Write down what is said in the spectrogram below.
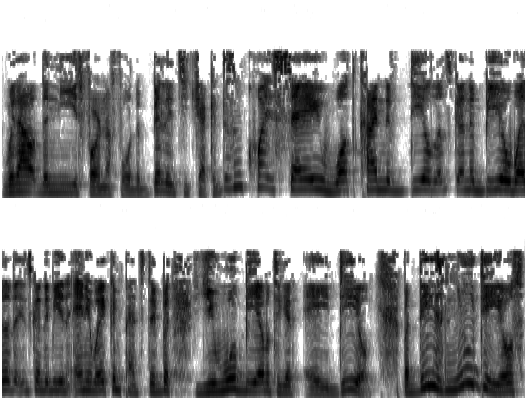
without the need for an affordability check. It doesn't quite say what kind of deal that's going to be or whether it's going to be in any way competitive, but you will be able to get a deal. But these new deals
